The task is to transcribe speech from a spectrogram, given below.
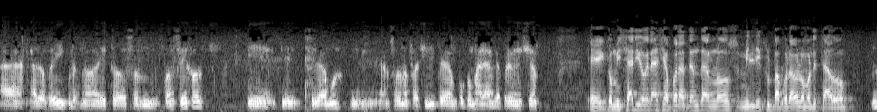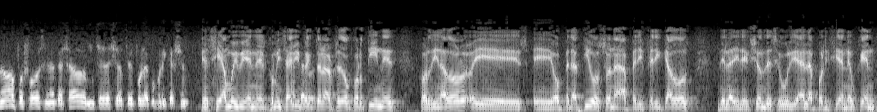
a, los vehículos. ¿no? Estos son consejos que, que, damos, a nosotros nos facilita un poco más la, prevención. Eh, comisario, gracias por atendernos. Mil disculpas por haberlo molestado. No, por favor, señor Casado, muchas gracias a usted por la comunicación. Que sea muy bien. El comisario inspector Alfredo Cortines coordinador eh, eh, operativo zona periférica 2 de la Dirección de Seguridad de la Policía de Neuquén,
